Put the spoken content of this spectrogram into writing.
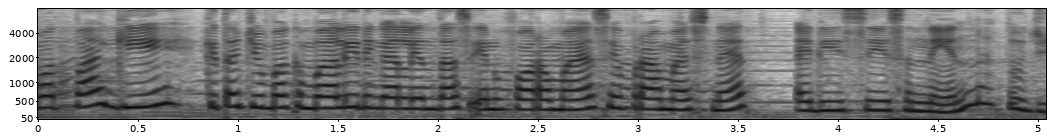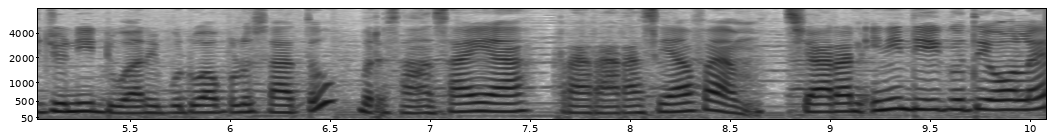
Selamat pagi, kita jumpa kembali dengan Lintas Informasi Pramesnet edisi Senin 7 Juni 2021 bersama saya Rara Rasi FM. Siaran ini diikuti oleh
